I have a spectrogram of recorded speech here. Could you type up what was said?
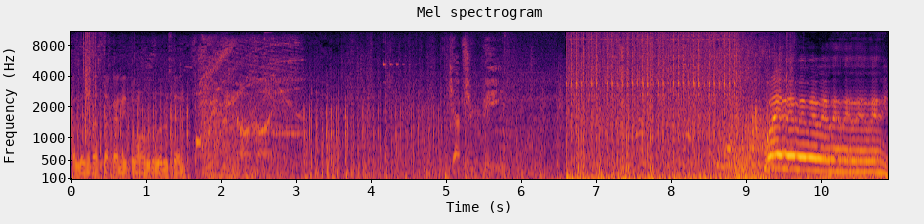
Kalian merasakan itu ma bro barusan. Captured B. Woi, woi, woi, woi, woi, woi, woi, woi.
